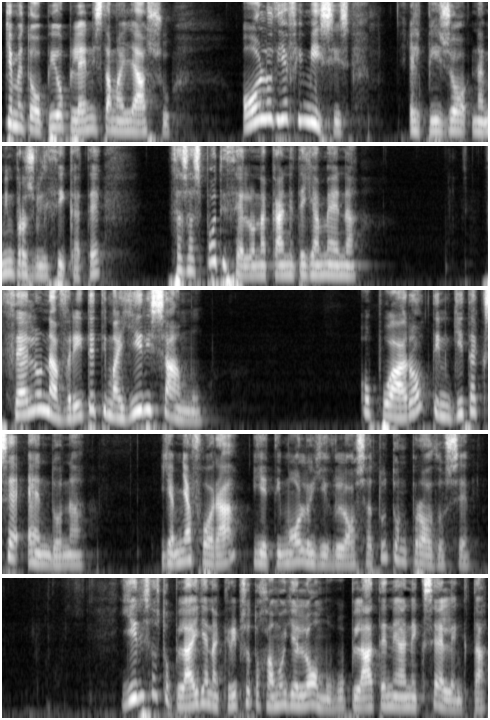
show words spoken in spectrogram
και με το οποίο πλένεις τα μαλλιά σου. Όλο διαφημίσεις. Ελπίζω να μην προσβληθήκατε. Θα σας πω τι θέλω να κάνετε για μένα. Θέλω να βρείτε τη μαγείρισά μου. Ο Πουαρό την κοίταξε έντονα. Για μια φορά η ετοιμόλογη γλώσσα του τον πρόδωσε. Γύρισα στο πλάι για να κρύψω το χαμόγελό μου που πλάτενε ανεξέλεγκτα.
